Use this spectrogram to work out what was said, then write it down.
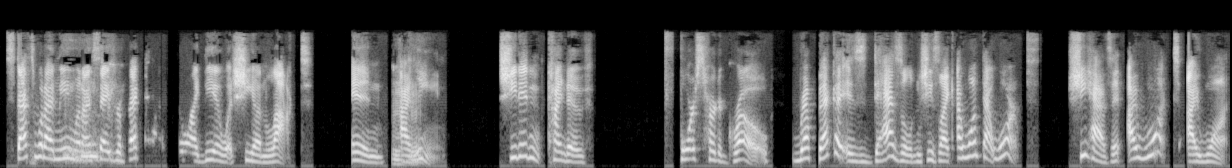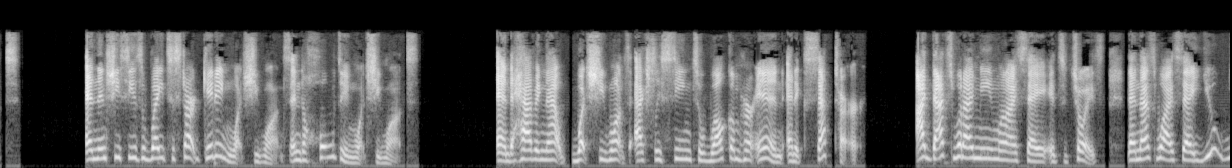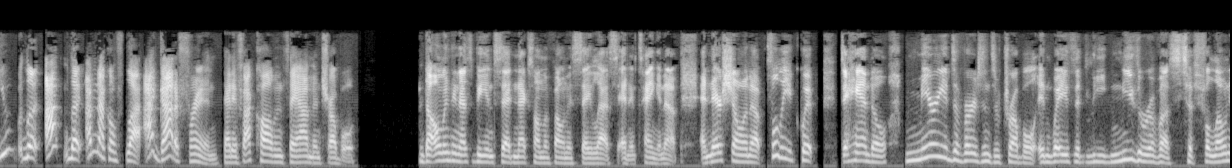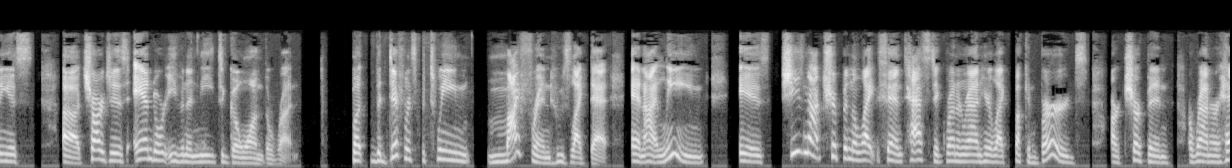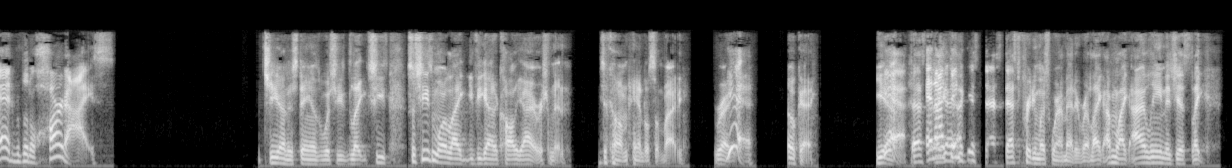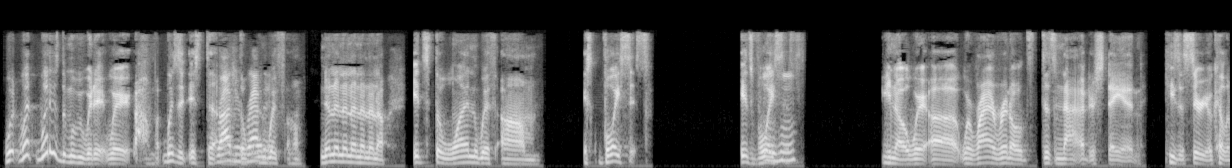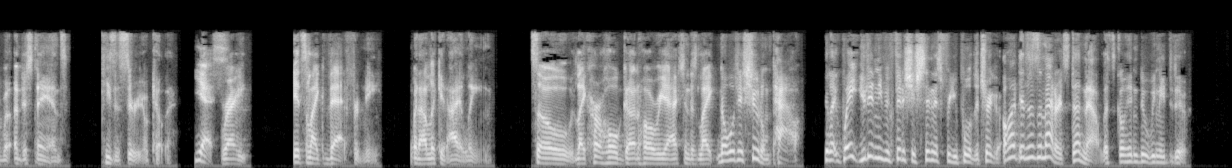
So that's what I mean when I say mm-hmm. Rebecca has no idea what she unlocked in mm-hmm. Eileen. She didn't kind of force her to grow. Rebecca is dazzled and she's like, I want that warmth. She has it. I want, I want. And then she sees a way to start getting what she wants and to holding what she wants and having that what she wants actually seem to welcome her in and accept her i that's what i mean when i say it's a choice then that's why i say you you look i look i'm not gonna fly i got a friend that if i call and say i'm in trouble the only thing that's being said next on the phone is say less and it's hanging up and they're showing up fully equipped to handle myriads of versions of trouble in ways that lead neither of us to felonious uh, charges and or even a need to go on the run but the difference between my friend who's like that and Eileen is she's not tripping the light fantastic running around here like fucking birds are chirping around her head with little hard eyes. She understands what she's like. She's so she's more like if you got to call the Irishman to come handle somebody, right? Yeah. Okay. Yeah, yeah. and I, I, think I guess that's that's pretty much where I'm at it. Right? Like I'm like Eileen is just like what what what is the movie with it where um, was it? It's the Roger um, the Rabbit. one with um, no no no no no no no. It's the one with um it's voices. It's voices. Mm-hmm. You know where uh where Ryan Reynolds does not understand he's a serial killer, but understands he's a serial killer. Yes. Right. It's like that for me when I look at Eileen. So like her whole gun hole reaction is like, no, we'll just shoot him, pal. You're like, wait, you didn't even finish your sentence before you pulled the trigger. Oh, it doesn't matter. It's done now. Let's go ahead and do what we need to do.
